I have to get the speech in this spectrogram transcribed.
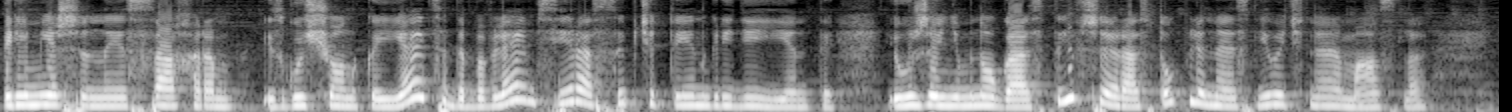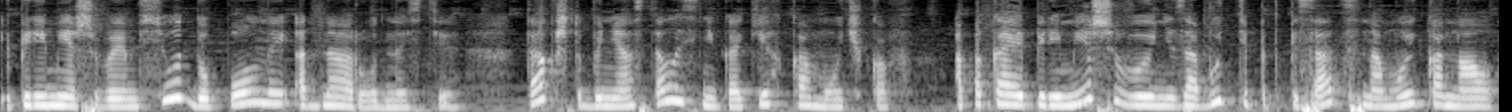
перемешанные с сахаром и сгущенкой яйца добавляем все рассыпчатые ингредиенты и уже немного остывшее растопленное сливочное масло. И перемешиваем все до полной однородности, так чтобы не осталось никаких комочков. А пока я перемешиваю, не забудьте подписаться на мой канал.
